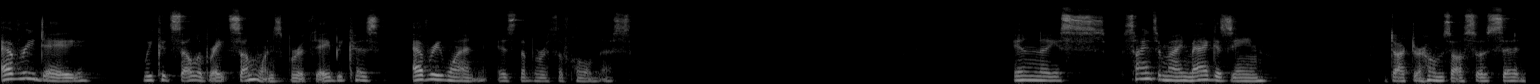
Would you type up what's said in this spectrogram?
Every day, we could celebrate someone's birthday because everyone is the birth of wholeness. In the Science of Mind magazine, Dr. Holmes also said,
